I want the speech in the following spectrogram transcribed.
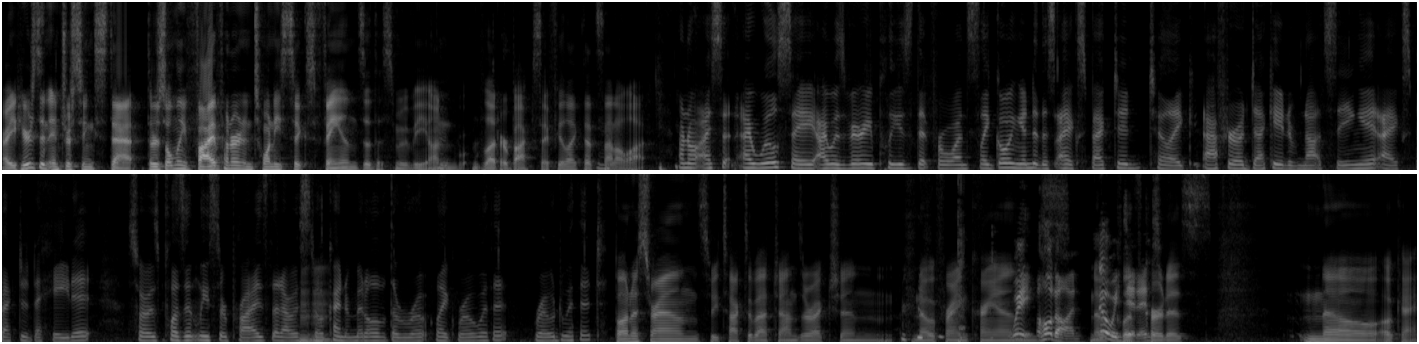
All right here's an interesting stat there's only 526 fans of this movie on Letterboxd i feel like that's not a lot I don't know. I said I will say I was very pleased that for once, like going into this, I expected to like after a decade of not seeing it, I expected to hate it. So I was pleasantly surprised that I was still mm-hmm. kind of middle of the road, like row with it, road with it. bonus rounds we talked about john's erection no frank kranz Wait, hold on. no, No, we cliff didn't. curtis no okay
